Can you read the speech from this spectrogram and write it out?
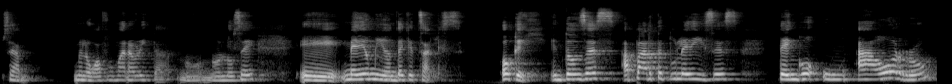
o sea, me lo voy a fumar ahorita, no, no lo sé, eh, medio millón de quetzales. Ok, entonces, aparte tú le dices, tengo un ahorro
